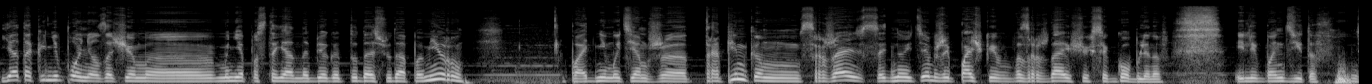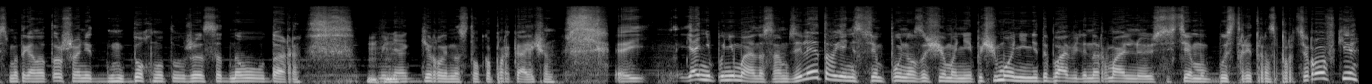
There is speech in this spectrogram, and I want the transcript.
я так и не понял, зачем э, мне постоянно бегать туда-сюда по миру по одним и тем же тропинкам, сражаясь с одной и тем же пачкой возрождающихся гоблинов или бандитов, несмотря на то, что они дохнут уже с одного удара. Mm-hmm. Меня герой настолько прокачан. Я не понимаю на самом деле этого, я не совсем понял, зачем они, почему они не добавили нормальную систему быстрой транспортировки.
